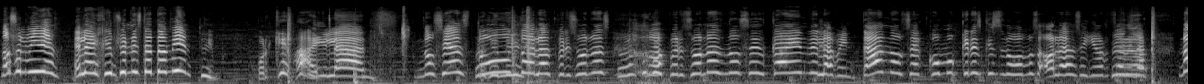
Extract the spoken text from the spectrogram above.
no se olviden, en la descripción está también. ¿Por qué bailan? No seas tonto, las personas, las personas no se caen de la ventana, o sea, ¿cómo crees que se lo vamos a... Hola, señor Pero-. ¡No!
